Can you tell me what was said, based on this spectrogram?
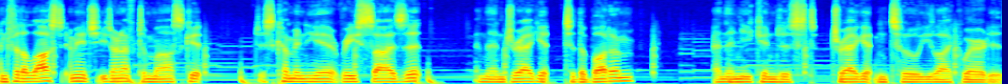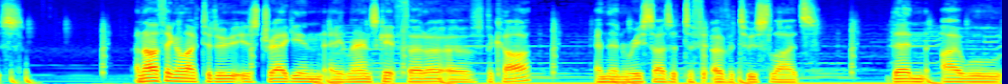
And for the last image, you don't have to mask it. Just come in here, resize it, and then drag it to the bottom. And then you can just drag it until you like where it is. Another thing I like to do is drag in a landscape photo of the car and then resize it to fit over two slides. Then I will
